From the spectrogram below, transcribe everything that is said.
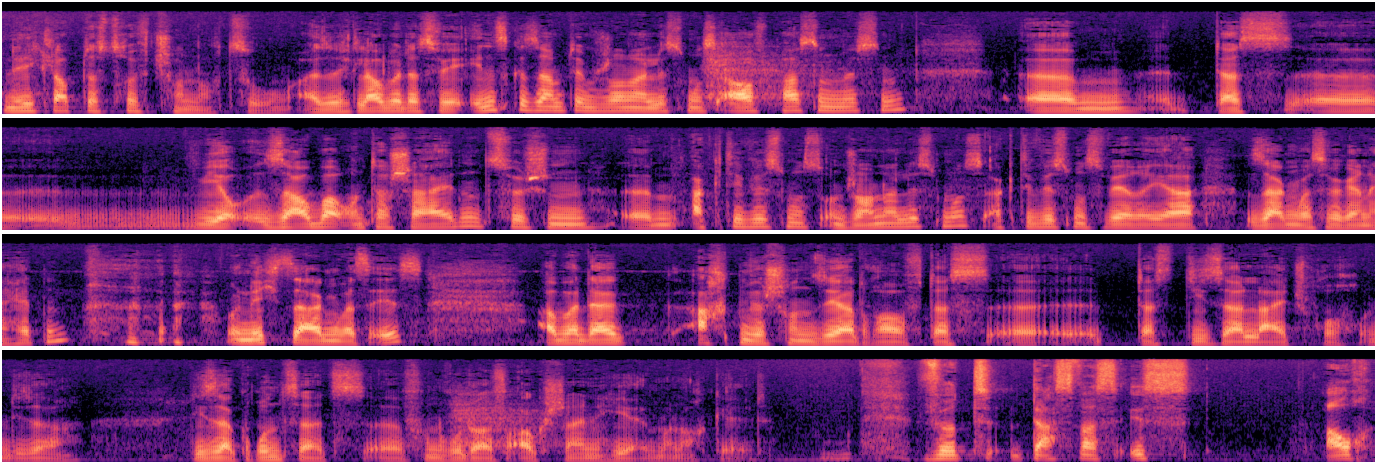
Nee, ich glaube, das trifft schon noch zu. Also ich glaube, dass wir insgesamt im Journalismus aufpassen müssen, ähm, dass äh, wir sauber unterscheiden zwischen ähm, Aktivismus und Journalismus. Aktivismus wäre ja sagen, was wir gerne hätten und nicht sagen, was ist. Aber da achten wir schon sehr drauf, dass, äh, dass dieser Leitspruch und dieser, dieser Grundsatz äh, von Rudolf Augstein hier immer noch gilt. Wird das, was ist, auch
